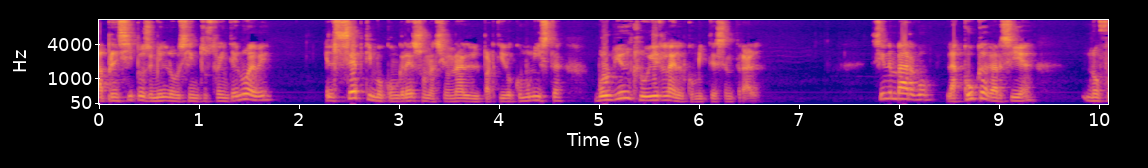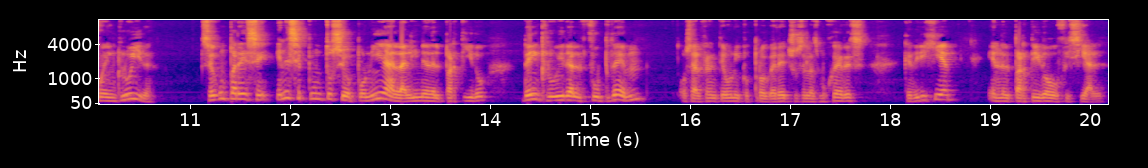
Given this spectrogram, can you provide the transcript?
A principios de 1939, el séptimo Congreso Nacional del Partido Comunista volvió a incluirla en el Comité Central. Sin embargo, la Cuca García no fue incluida. Según parece, en ese punto se oponía a la línea del partido de incluir al FUPDEM, o sea, el Frente Único Pro Derechos de las Mujeres, que dirigía, en el partido oficial.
